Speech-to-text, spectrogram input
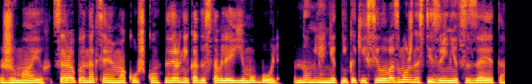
Сжимаю их, царапаю ногтями макушку, наверняка доставляя ему боль. Но у меня нет никаких сил и возможностей извиниться за это.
